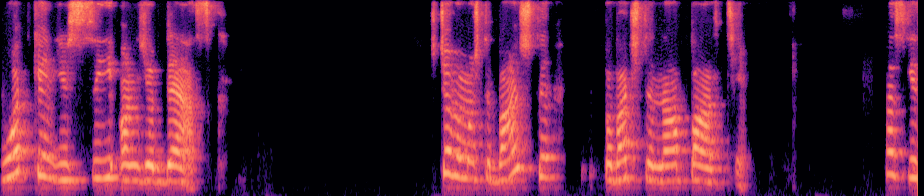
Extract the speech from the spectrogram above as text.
What can you see on your desk? Що ви можете бачити, побачити на парті? У нас є,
